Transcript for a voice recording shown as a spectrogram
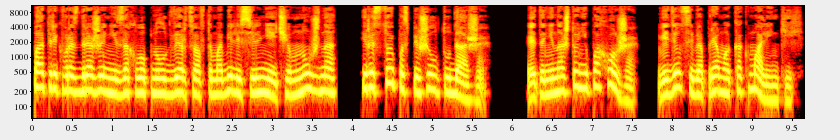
Патрик в раздражении захлопнул дверцу автомобиля сильнее, чем нужно, и рысцой поспешил туда же. Это ни на что не похоже ведет себя прямо как маленький.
